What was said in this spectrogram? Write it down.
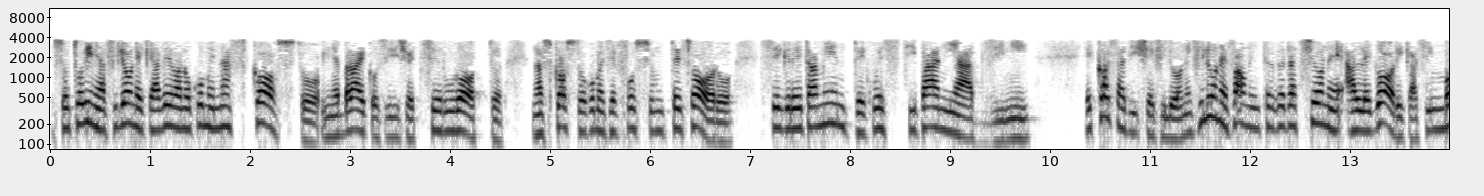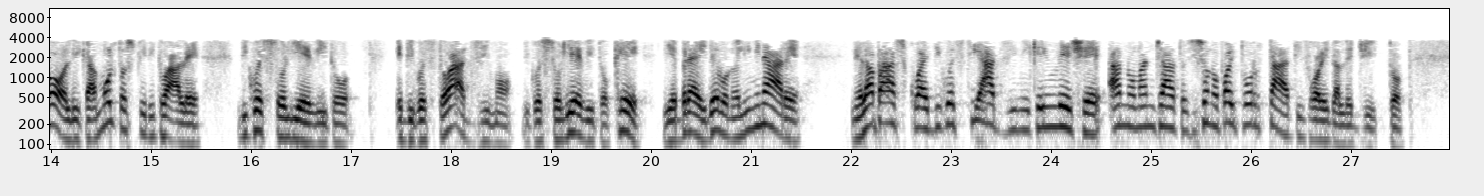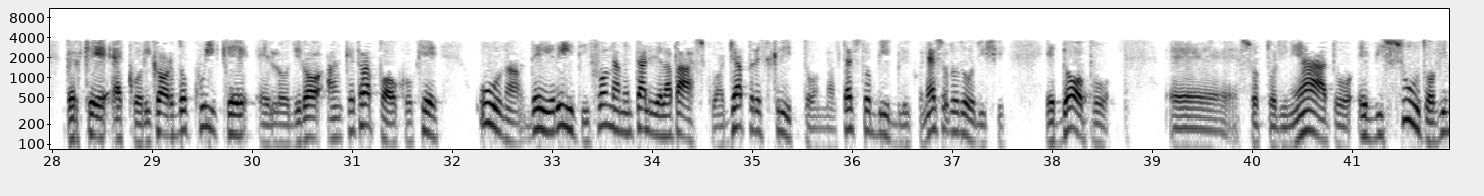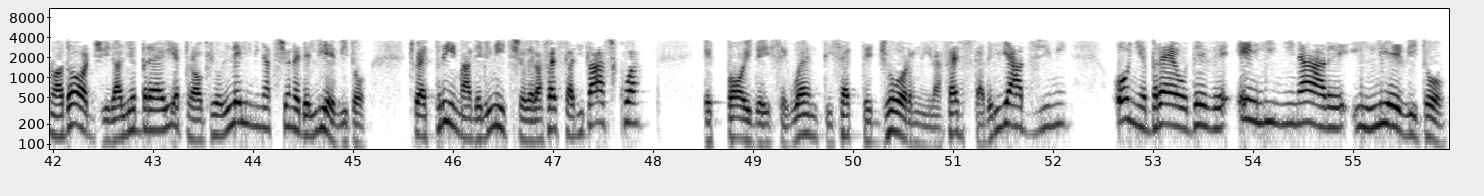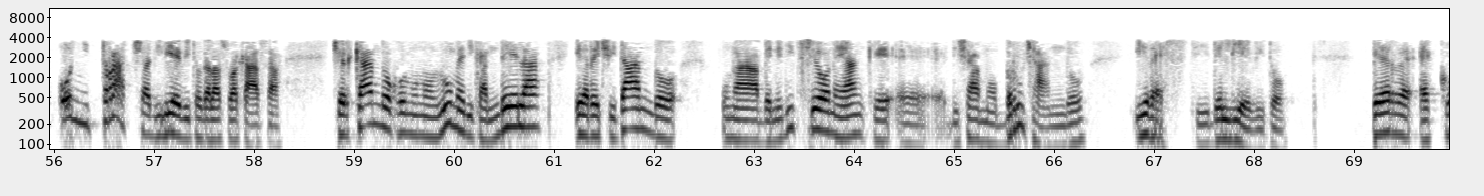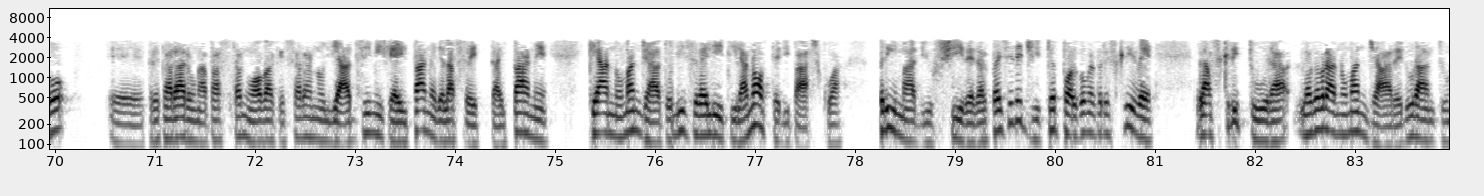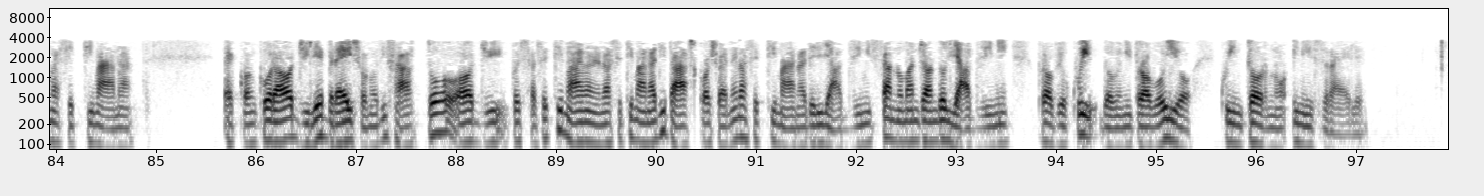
sottolinea Filone che avevano come nascosto, in ebraico si dice zerurot, nascosto come se fosse un tesoro, segretamente questi pani azimi. E cosa dice Filone? Filone fa un'interpretazione allegorica, simbolica, molto spirituale di questo lievito e di questo azimo, di questo lievito che gli ebrei devono eliminare nella Pasqua e di questi azimi che invece hanno mangiato e si sono poi portati fuori dall'Egitto perché ecco, ricordo qui che, e lo dirò anche tra poco, che uno dei riti fondamentali della Pasqua, già prescritto nel testo biblico in Esodo 12 e dopo eh, sottolineato e vissuto fino ad oggi dagli ebrei, è proprio l'eliminazione del lievito, cioè prima dell'inizio della festa di Pasqua e poi dei seguenti sette giorni la festa degli azimi, ogni ebreo deve eliminare il lievito, ogni traccia di lievito dalla sua casa, cercando con un lume di candela e recitando una benedizione anche, eh, diciamo, bruciando i resti del lievito, per, ecco, eh, preparare una pasta nuova che saranno gli azimi, che è il pane della fretta, il pane che hanno mangiato gli israeliti la notte di Pasqua, prima di uscire dal paese d'Egitto e poi, come prescrive la scrittura la dovranno mangiare durante una settimana. Ecco, ancora oggi gli ebrei sono di fatto, oggi questa settimana, nella settimana di Pasqua, cioè nella settimana degli azimi, stanno mangiando gli azimi proprio qui dove mi trovo io, qui intorno in Israele.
